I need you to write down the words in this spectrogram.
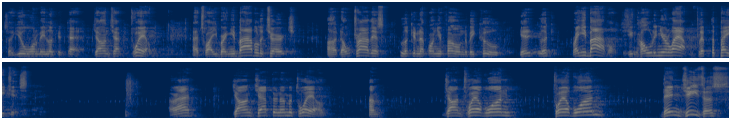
So you'll want to be looking at that. John chapter 12. That's why you bring your Bible to church. Uh, don't try this looking up on your phone to be cool. Get it, look, bring your Bible because you can hold in your lap and flip the pages. All right? John chapter number 12. Um, John 12, 1. 12, 1. Then Jesus,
